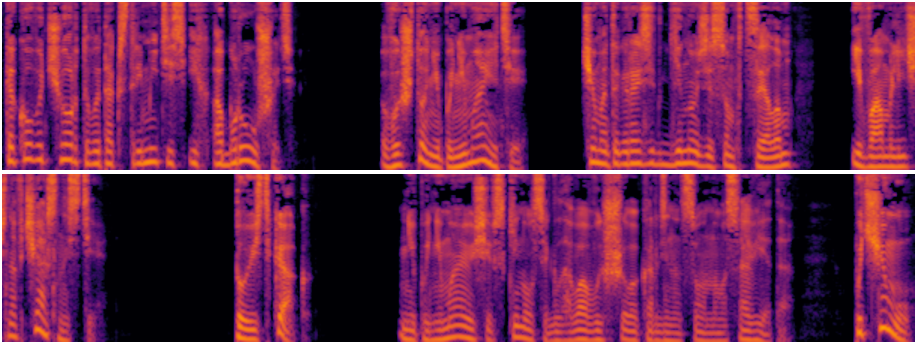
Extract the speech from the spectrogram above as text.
какого черта вы так стремитесь их обрушить? Вы что, не понимаете, чем это грозит генозисом в целом и вам лично в частности? То есть как? Непонимающе вскинулся глава Высшего координационного совета. Почему?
